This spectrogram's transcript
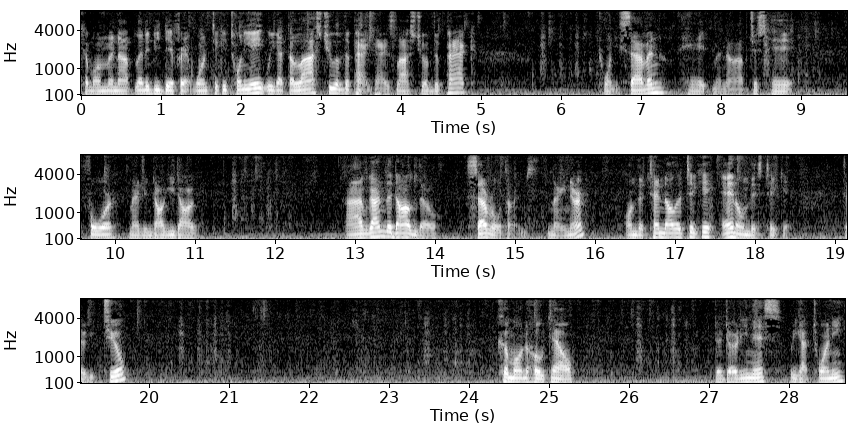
Come on, Manop. Let it be different. One ticket 28. We got the last two of the pack, guys. Last two of the pack. 27. Hit, Manop. Just hit. Four. Imagine doggy dog. I've gotten the dog, though, several times. Niner on the $10 ticket and on this ticket. 32. Come on, hotel. the dirtiness. We got 20.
